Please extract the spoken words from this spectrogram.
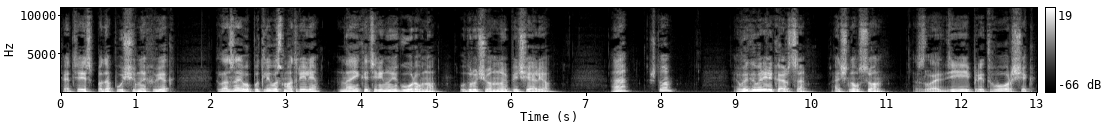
хотя из-под опущенных век глаза его пытливо смотрели на Екатерину Егоровну, удрученную печалью. «А? Что?» «Вы говорили, кажется?» — очнулся он. «Злодей, притворщик».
